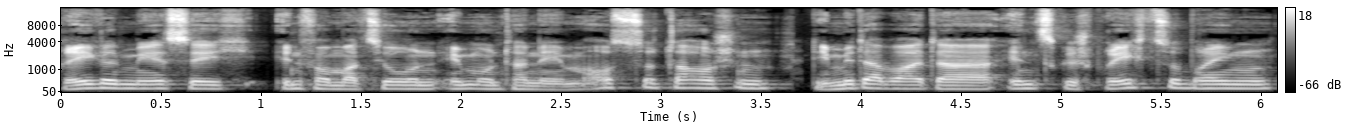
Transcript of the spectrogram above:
regelmäßig Informationen im Unternehmen auszutauschen, die Mitarbeiter ins Gespräch zu bringen,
